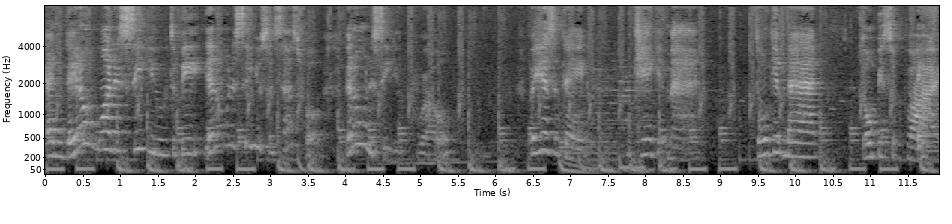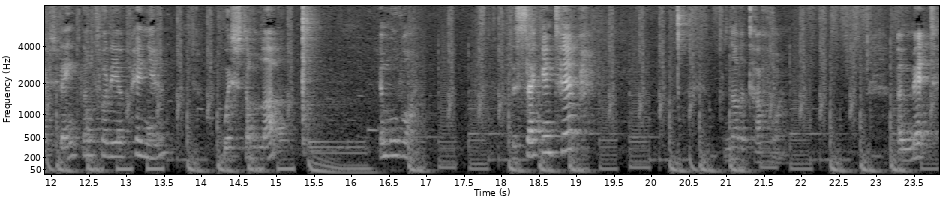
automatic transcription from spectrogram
And they don't want to see you to be, they don't want to see you successful. They don't want to see you grow. But here's the thing you can't get mad. Don't get mad. Don't be surprised. Thank them for their opinion. Wish them luck. And move on. The second tip, tough one. Admit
